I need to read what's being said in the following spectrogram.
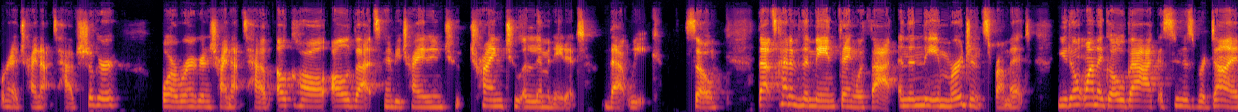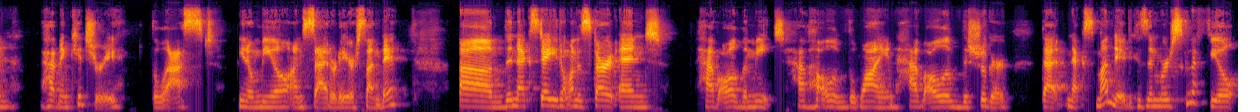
We're going to try not to have sugar, or we're going to try not to have alcohol. All of that's going to be trying to trying to eliminate it that week. So that's kind of the main thing with that. And then the emergence from it, you don't want to go back as soon as we're done having kitchery, the last you know meal on Saturday or Sunday. Um, the next day, you don't want to start and have all the meat, have all of the wine, have all of the sugar that next Monday, because then we're just going to feel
